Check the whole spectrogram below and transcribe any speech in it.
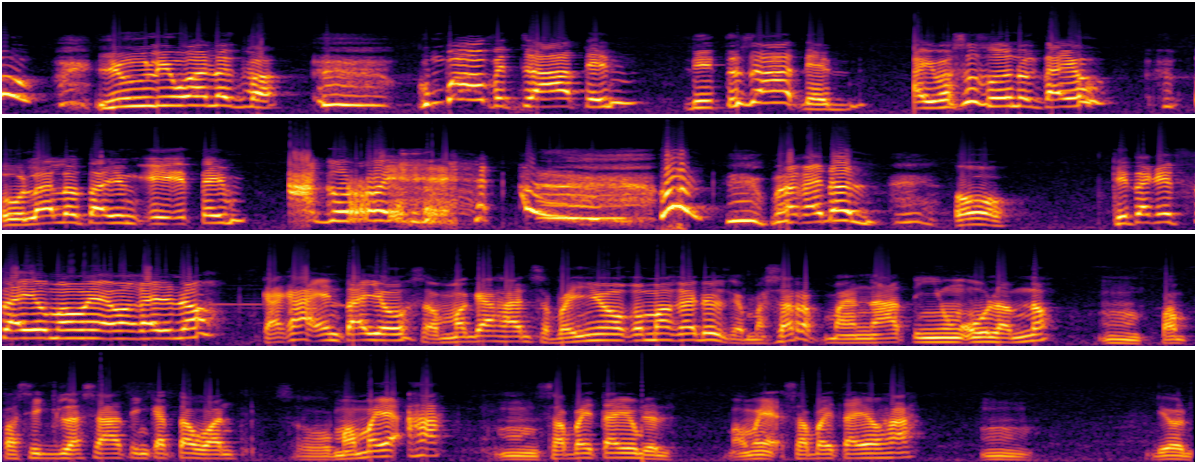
oh, yung liwanag ba? Kumapit sa atin, dito sa atin, ay masusunog tayo. O lalo tayong iitim. Aguroy! Hoy! mga kaidol! Oh, kita-kits tayo mamaya mga kaidol, no? Kakain tayo sa magahan. Sabay niyo ako mga kaidol. Masarap man natin yung ulam, no? Mm, pampasigla sa ating katawan. So, mamaya ha. Mm, sabay tayo. Mamaya sabay tayo ha. Mm, yun.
